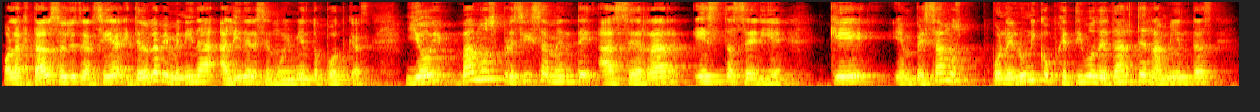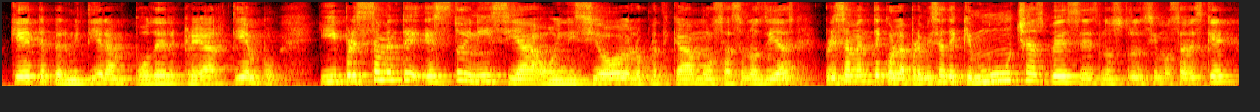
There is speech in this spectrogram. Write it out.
Hola, ¿qué tal? Soy Luis García y te doy la bienvenida a Líderes en Movimiento Podcast. Y hoy vamos precisamente a cerrar esta serie que empezamos con el único objetivo de darte herramientas que te permitieran poder crear tiempo. Y precisamente esto inicia o inició, lo platicábamos hace unos días, precisamente con la premisa de que muchas veces nosotros decimos, ¿sabes qué?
